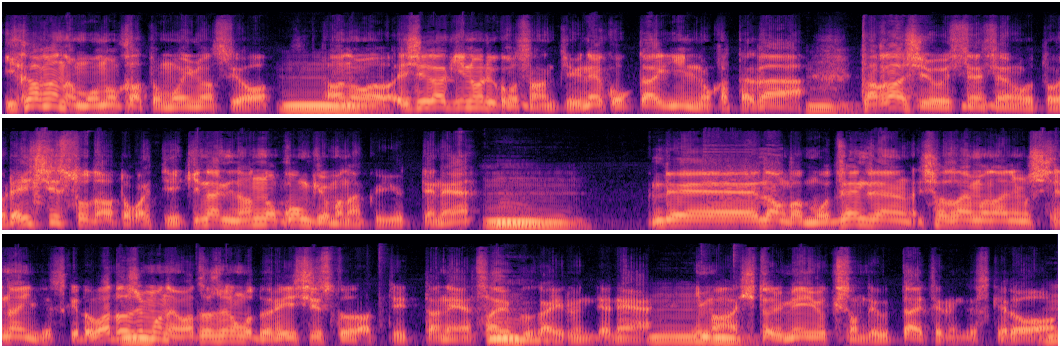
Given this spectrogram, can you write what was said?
いかがなものかと思いますよ。うん、あの石垣のり子さんっていうね国会議員の方が、うん、高橋洋一先生のことをレイシストだとか言っていきなり何の根拠もなく言ってね。うんでなんかもう全然謝罪も何もしてないんですけど私もね、私のことレイシストだって言ったね左翼がいるんでね、今一人名誉毀損で訴えてるんですけど、はい、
